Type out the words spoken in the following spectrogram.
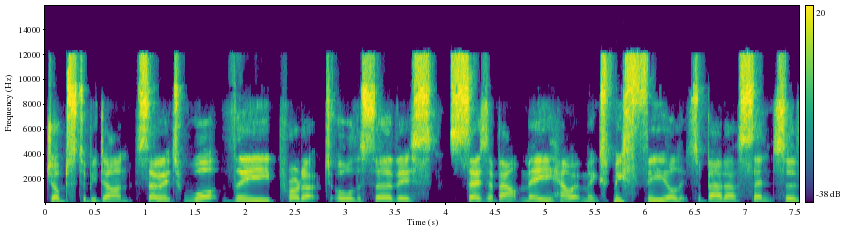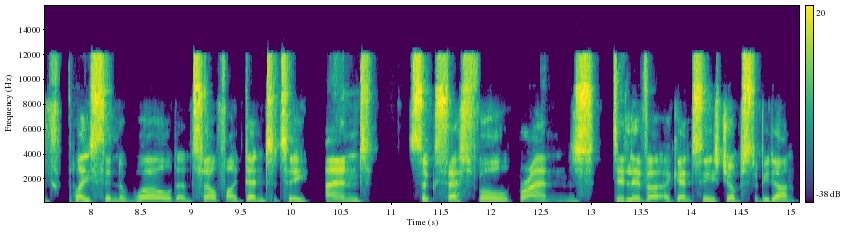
jobs to be done. So it's what the product or the service says about me, how it makes me feel. It's about our sense of place in the world and self identity. And successful brands deliver against these jobs to be done.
